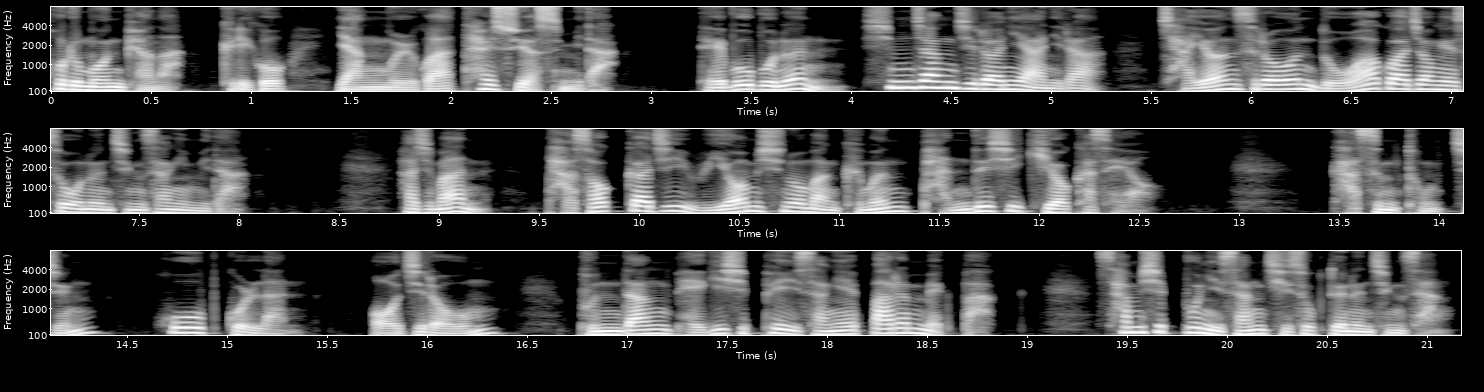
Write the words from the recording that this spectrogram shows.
호르몬 변화, 그리고 약물과 탈수였습니다. 대부분은 심장 질환이 아니라 자연스러운 노화 과정에서 오는 증상입니다. 하지만 다섯 가지 위험 신호만큼은 반드시 기억하세요. 가슴 통증, 호흡 곤란, 어지러움, 분당 120회 이상의 빠른 맥박, 30분 이상 지속되는 증상.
